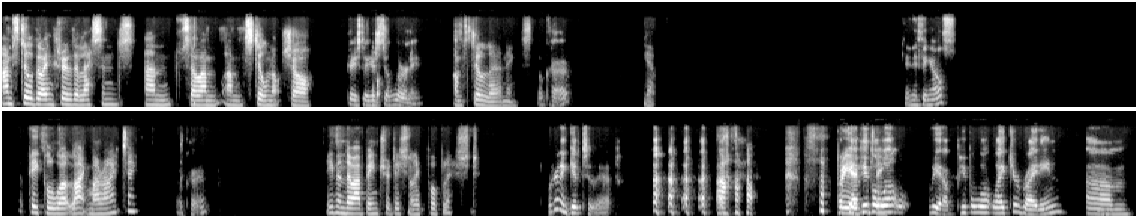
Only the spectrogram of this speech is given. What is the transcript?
I'm still going through the lessons and so I'm I'm still not sure. Okay, so you're still learning. I'm still learning. Okay. Yep. Anything else? People won't like my writing. Okay. Even though I've been traditionally published. We're going to get to that. okay, people won't. Yeah, people won't like your writing. Mm. Um,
